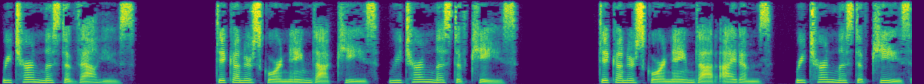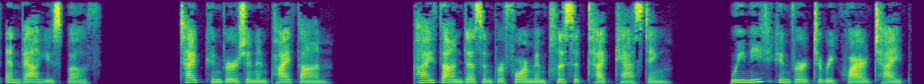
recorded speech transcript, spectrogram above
return list of values. Dic underscore name dot keys, return list of keys. Dic underscore name dot items, return list of keys and values both. Type conversion in Python. Python doesn't perform implicit typecasting. We need to convert to required type,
